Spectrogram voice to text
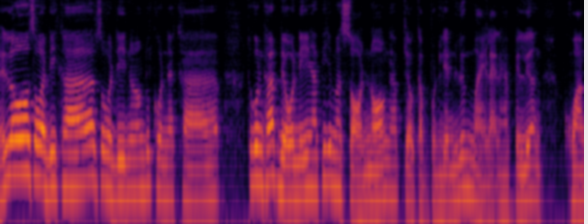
เฮลโลสวัสดีครับ สวัสดีน้องๆทุกคนนะครับ ทุกคนครับ เดี๋ยววันนี้นะพี่จะมาสอนน้องนะครับเกี่ยวกับบทเรียนเรื่องใหม่แล้วนะครับ เป็นเรื่องความ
